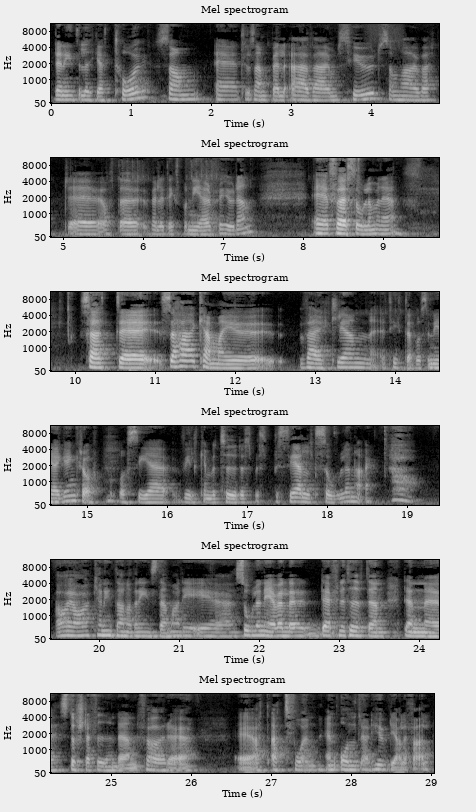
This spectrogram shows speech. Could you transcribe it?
Den är inte lika torr som eh, till exempel överarmshud som har varit eh, ofta väldigt exponerad för huden. Eh, för solen med det. Så att eh, så här kan man ju verkligen titta på sin mm. egen kropp och se vilken betydelse speciellt solen har. Ja, jag kan inte annat än instämma. Det är, solen är väl definitivt den, den eh, största fienden för eh, att, att få en, en åldrad hud i alla fall.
